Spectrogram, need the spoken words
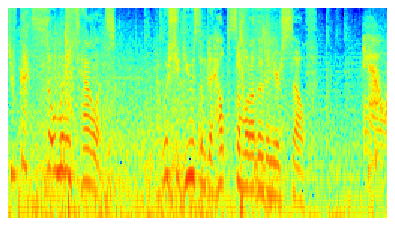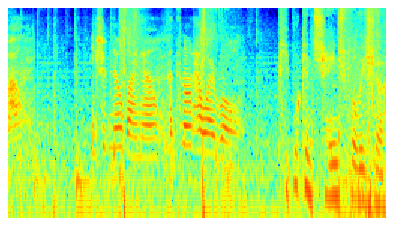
You've got so many talents. I wish you'd use them to help someone other than yourself. Yeah, well, should know by now. That's not how I roll. People can change, Felicia.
